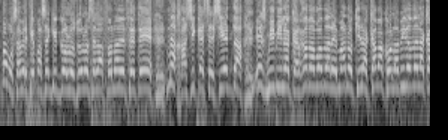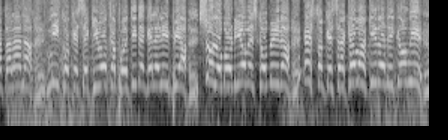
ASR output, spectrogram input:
Vamos a ver qué pasa aquí con los duelos en la zona de CT. Naja sí que se sienta. Es Mimi la cargada banda de mano. Quien acaba con la vida de la catalana. Nico que se equivoca. Poetita que le limpia. Solo Morioves con vida. Esto que se acaba aquí, Dani Kongi.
